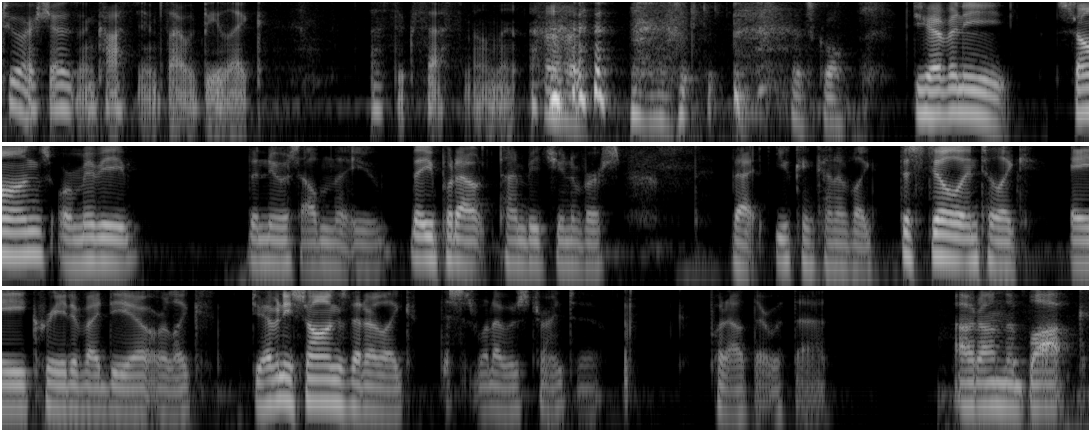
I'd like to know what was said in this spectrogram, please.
to our shows in costumes that would be like a success moment. That's cool. Do you have any songs or maybe the newest album that you that you put out, Time Beach Universe, that you can kind of like distill into like a creative idea or like do you have any songs that are like this is what I was trying to put out there with that? out on the block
